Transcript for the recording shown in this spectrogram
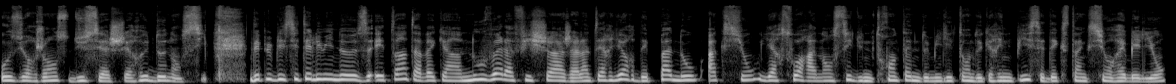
aux urgences du CHRU de Nancy. Des publicités lumineuses éteintes avec un nouvel affichage à l'intérieur des panneaux Action hier soir à Nancy d'une trentaine de militants de Greenpeace et d'Extinction Rébellion.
